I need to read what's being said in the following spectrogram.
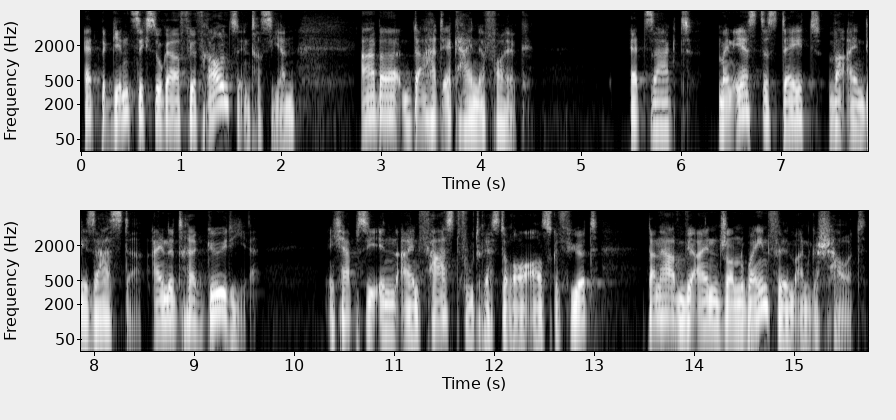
Ed beginnt sich sogar für Frauen zu interessieren, aber da hat er keinen Erfolg. Ed sagt, mein erstes Date war ein Desaster, eine Tragödie. Ich habe sie in ein Fastfood-Restaurant ausgeführt, dann haben wir einen John Wayne-Film angeschaut.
